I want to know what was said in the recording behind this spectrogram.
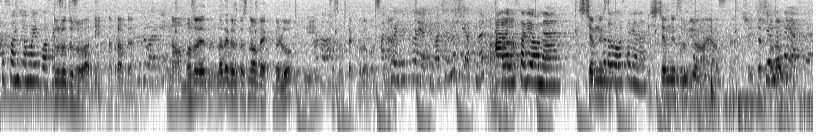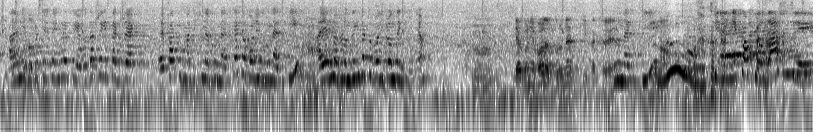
co sądzi o moich włosach. Dużo, dużo ładniej, naprawdę. Dużo ładniej? No, może dlatego, że to jest nowy jakby look i przez to mi się tak podoba, co A nie? twoje dziewczyny jakie macie? No jasne. Ale ustawione. Z ciemnych, Wszystko było ustawione. z ciemnych zrobiła na jasne, czyli też Ciemne na jasne. Czyli Ale też mnie to podobnie. właśnie to interesuje, bo zawsze jest tak, że e, facet ma dziewczynę brunetkę, to woli brunetki, a jak ma blondynkę, to woli blondynki, nie? Mhm. Ja ogólnie wolę brunetki, także... Brunetki? No. Czyli nie kopno zaszczyt.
